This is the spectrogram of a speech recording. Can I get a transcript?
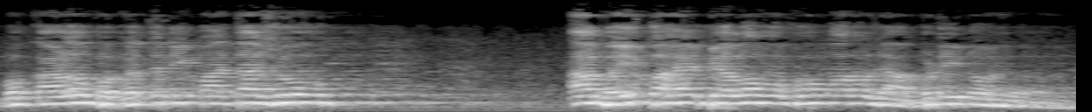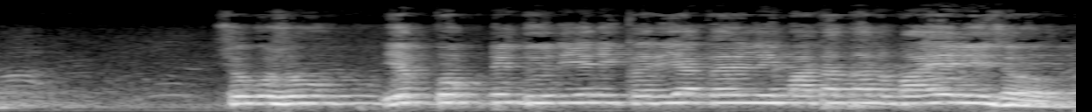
હું કાળો ભગતની માતા છું. આ ભાઈ પાસે પેલો વખો મારો ઝાપડીનો છે. શું કહું છું? એક કોકની દુનિયાની કર્યા કરેલી માતા તને પાયેલી છે.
